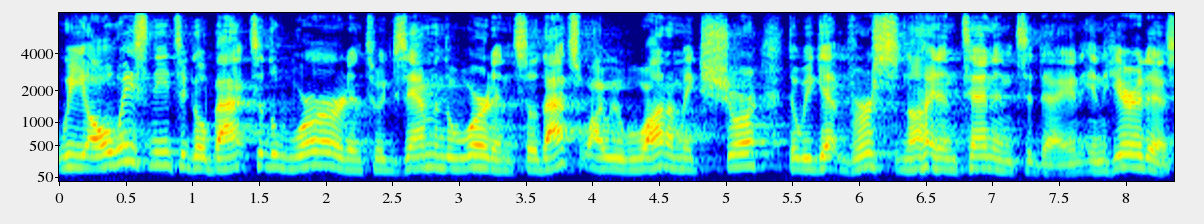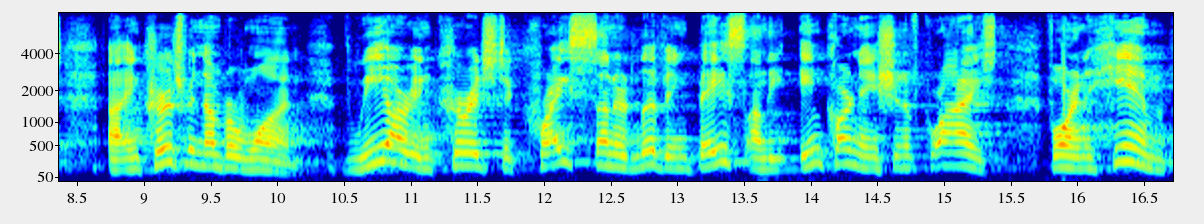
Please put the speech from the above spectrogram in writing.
we always need to go back to the Word and to examine the Word. And so that's why we want to make sure that we get verse 9 and 10 in today. And, and here it is uh, Encouragement number one we are encouraged to Christ centered living based on the incarnation of Christ. For in Him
